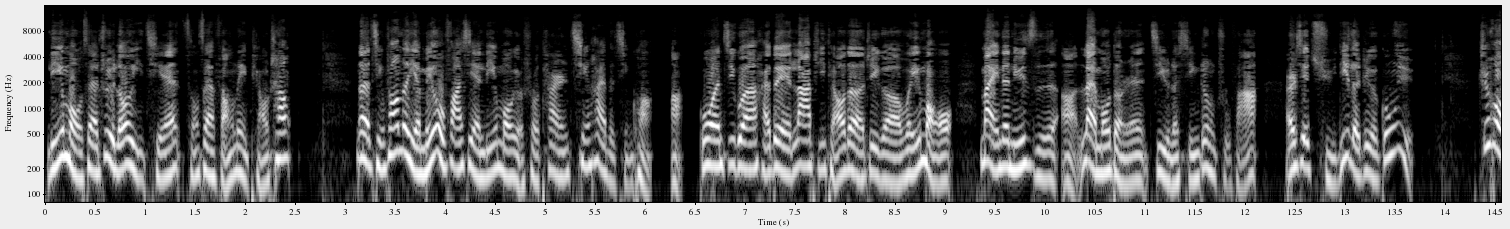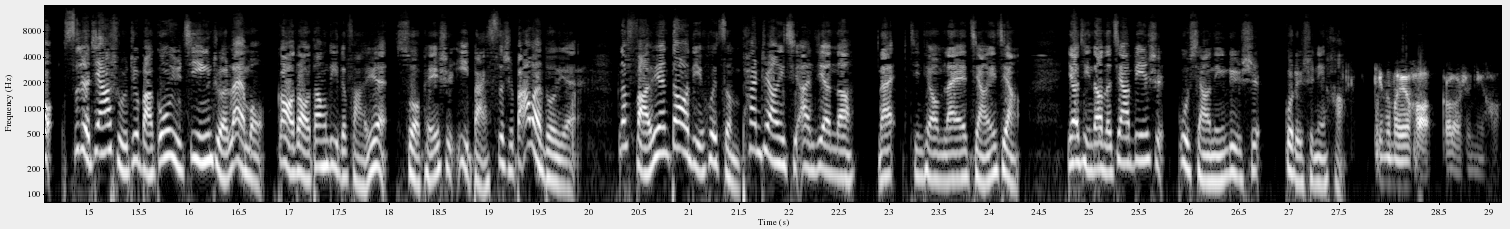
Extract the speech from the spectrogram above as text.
李某在坠楼以前曾在房内嫖娼。那警方呢也没有发现李某有受他人侵害的情况啊。公安机关还对拉皮条的这个韦某、卖淫的女子啊赖某等人给予了行政处罚，而且取缔了这个公寓。之后，死者家属就把公寓经营者赖某告到当地的法院，索赔是一百四十八万多元。那法院到底会怎么判这样一起案件呢？来，今天我们来讲一讲。邀请到的嘉宾是顾晓宁律师，顾律师您好，听众朋友好，高老师您好，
